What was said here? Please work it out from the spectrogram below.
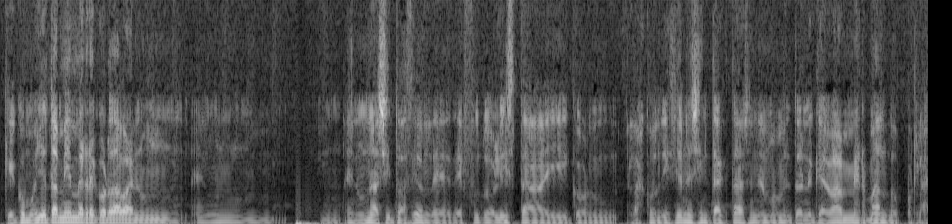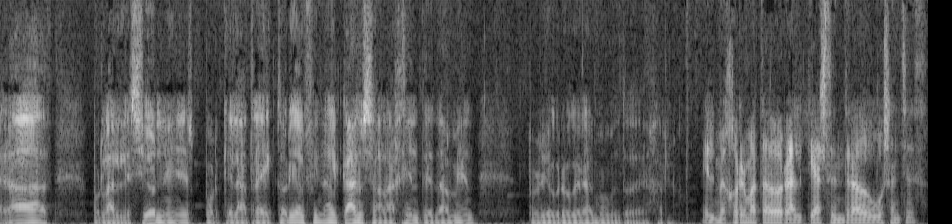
que como yo también me recordaba en, un, en, un, en una situación de, futbolista y con las condiciones intactas, en el momento en el que van mermando por la edad, por las lesiones, porque la trayectoria al final cansa a la gente también, pues yo creo que era el momento de dejarlo. ¿El mejor rematador al que has centrado Hugo Sánchez?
